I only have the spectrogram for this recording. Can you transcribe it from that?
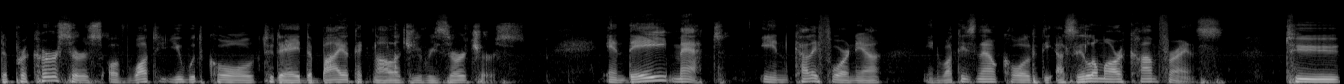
the precursors of what you would call today the biotechnology researchers. And they met in California in what is now called the Asilomar Conference to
